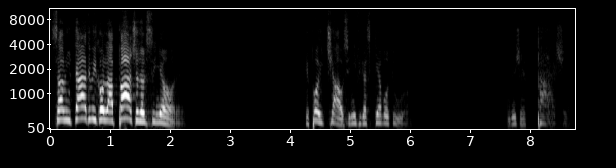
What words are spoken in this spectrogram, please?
Salutatevi con la pace del Signore. Che poi ciao significa schiavo tuo. Invece pace.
